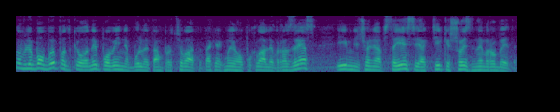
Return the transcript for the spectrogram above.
ну в будь-якому випадку вони повинні були там працювати, так як ми його поклали в розріз, і їм нічого не обстається, як тільки щось з ним робити.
